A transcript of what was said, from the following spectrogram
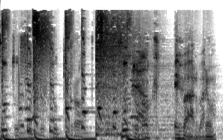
Futuro, Futurock es bárbaro.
